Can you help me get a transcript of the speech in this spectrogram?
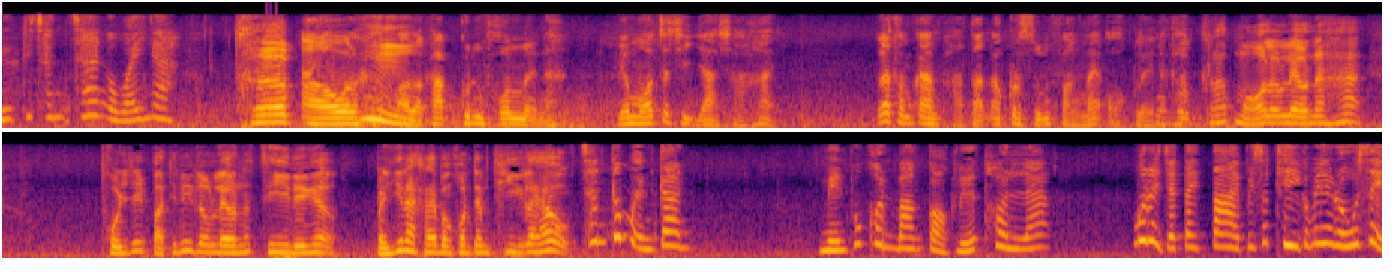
นึกที่ฉันแช่งเอาไว้ไง เธอเอาละอืมเอาละครับ คุณทนหน่อยนะ เดี๋ยวหมอจะฉีดยาชาให้ แล้วทำการผ่าตัดเอากระสุนฝังในออกเลยนะคโอ้รับโหครับหมอเร็วๆนะฮะผมจะได้ปัดที่นี่เร็วๆนะทีนึงอะเป็นที่น่าใครบางคนเต็มทีแล้ว ฉันก็เหมือนกันเหม็นผู้คนบางกอกเหลือทนแล้ว เมื่อไหร่จะตายตายๆไปสักทีก็ไม่รู้สิ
